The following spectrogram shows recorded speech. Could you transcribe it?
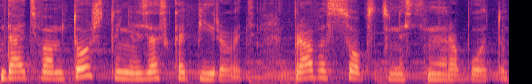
дать вам то, что нельзя скопировать. Право собственности на работу.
